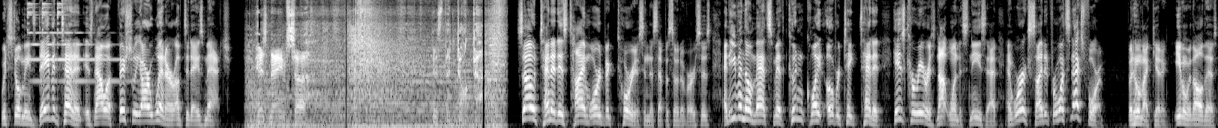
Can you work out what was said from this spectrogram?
which still means David Tennant is now officially our winner of today's match. His name, sir, is the Doctor. So, Tennant is Time Lord victorious in this episode of Versus, and even though Matt Smith couldn't quite overtake Tennant, his career is not one to sneeze at, and we're excited for what's next for him. But who am I kidding? Even with all this,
